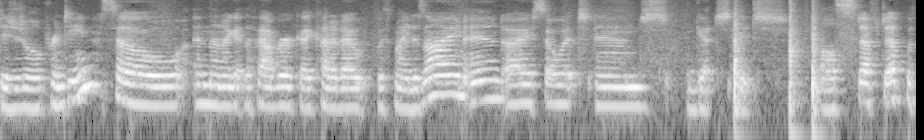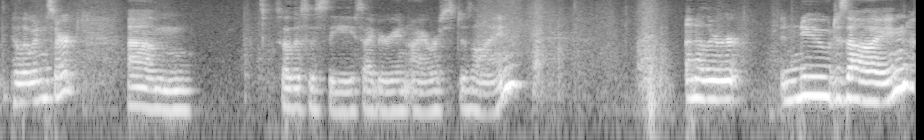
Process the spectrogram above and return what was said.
digital printing. So, and then I get the fabric, I cut it out with my design and I sew it and get it all stuffed up with the pillow insert. Um, so this is the Siberian Iris design. Another new design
